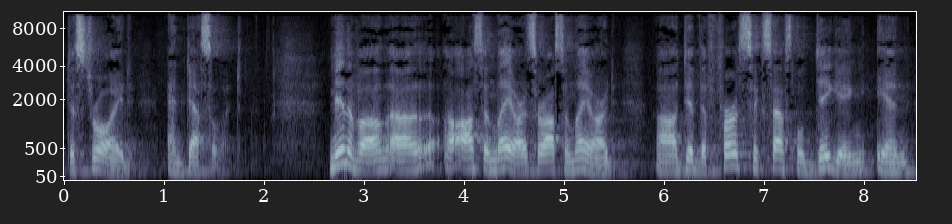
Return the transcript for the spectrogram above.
destroyed and desolate. Nineveh, uh, Austen Layard, Sir Austen Layard, uh, did the first successful digging in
